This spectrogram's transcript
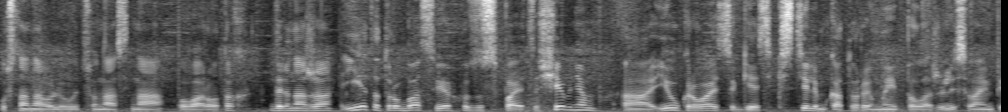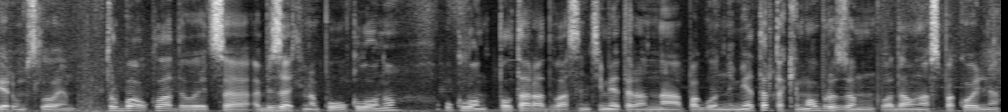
устанавливаются у нас на поворотах дренажа. И эта труба сверху засыпается щебнем и укрывается геотекстилем, который мы положили с вами первым слоем. Труба укладывается обязательно по уклону уклон 1,5-2 сантиметра на погонный метр. Таким образом, вода у нас спокойно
